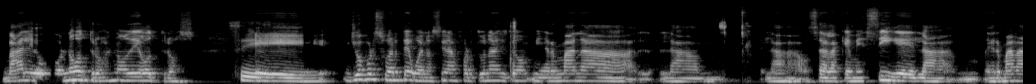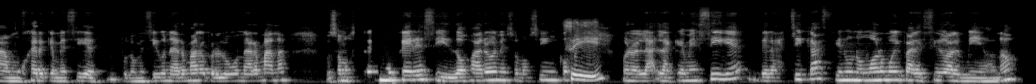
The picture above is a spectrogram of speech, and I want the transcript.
¿vale? O con otros, no de otros. Sí. Eh, yo por suerte, bueno, soy una fortuna, yo tengo mi hermana, la, o sea, la que me sigue, la hermana mujer que me sigue, porque me sigue un hermano, pero luego una hermana, pues somos tres mujeres y dos varones, somos cinco. Sí. Bueno, la, la que me sigue de las chicas tiene un humor muy parecido al mío, ¿no?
